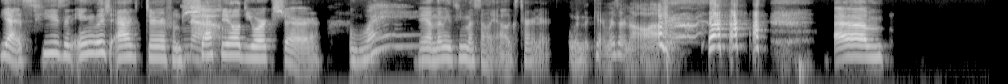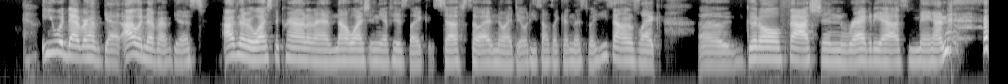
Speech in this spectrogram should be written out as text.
Yes, he is an English actor from no. Sheffield, Yorkshire. What? Damn, that means he must sound like Alex Turner when the cameras are not on. um, you would never have guessed. I would never have guessed. I've never watched The Crown and I have not watched any of his like stuff, so I have no idea what he sounds like in this. But he sounds like a good old fashioned raggedy ass man,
